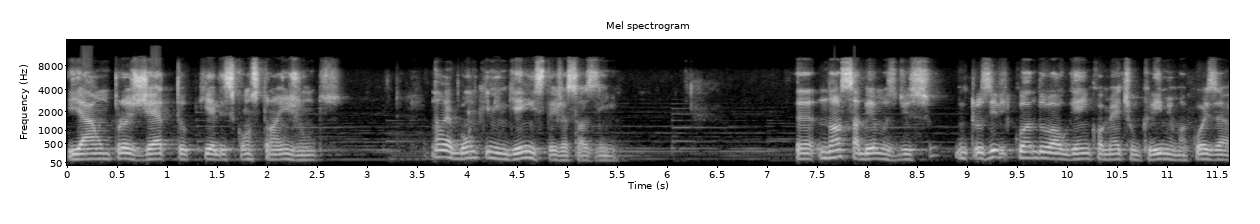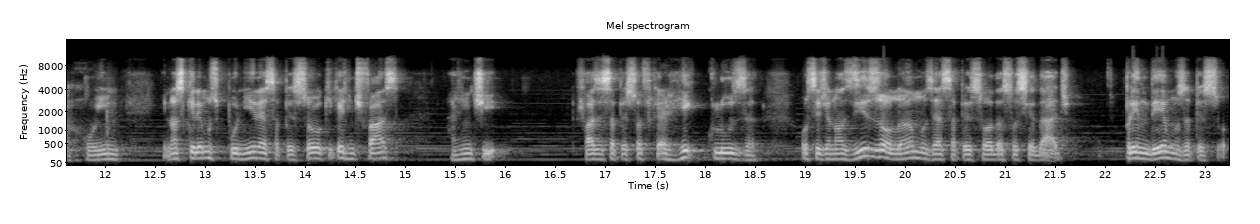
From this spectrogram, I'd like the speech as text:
e há um projeto que eles constroem juntos. Não é bom que ninguém esteja sozinho. É, nós sabemos disso, inclusive quando alguém comete um crime, uma coisa ruim, e nós queremos punir essa pessoa, o que, que a gente faz? A gente faz essa pessoa ficar reclusa, ou seja, nós isolamos essa pessoa da sociedade, prendemos a pessoa.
